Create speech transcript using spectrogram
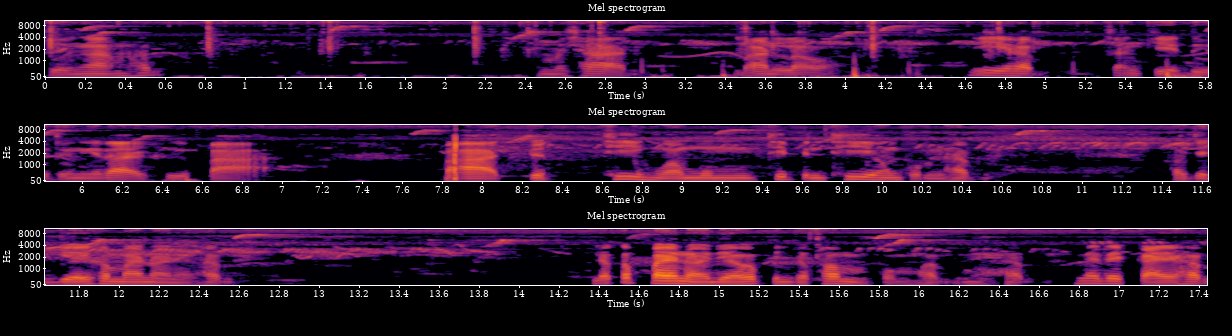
สวยงามครับ ธรรมชาติบ้านเรา นี่ครับสังเกตดูตรงนี้ได้คือป่า ป่าจุดที่หัวมุมที่เป็นที่ของผมนะครับ เขาจะเย้ยเข้ามาหน่อยนึงครับ แล้วก็ไปหน่อยเดียวก็เป็นกระท่อมผมครับนี่ครับ ไม่ได้ไกลครับ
